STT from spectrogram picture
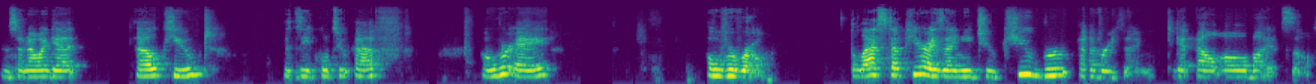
And so now I get L cubed is equal to F over A over rho. The last step here is I need to cube root everything to get L all by itself.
